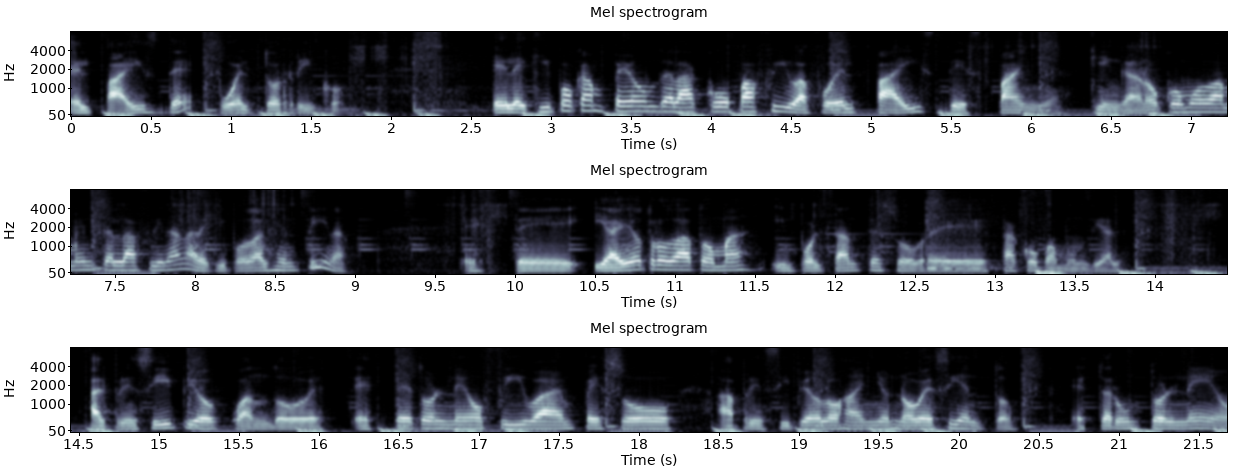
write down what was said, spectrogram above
el país de Puerto Rico. El equipo campeón de la Copa FIBA fue el país de España, quien ganó cómodamente en la final al equipo de Argentina. Este, y hay otro dato más importante sobre esta Copa Mundial. Al principio, cuando este torneo FIBA empezó a principios de los años 900, esto era un torneo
